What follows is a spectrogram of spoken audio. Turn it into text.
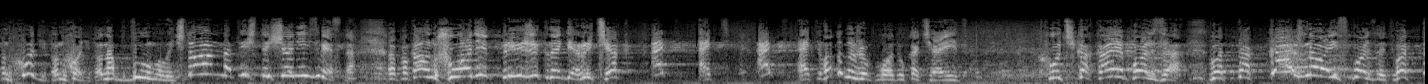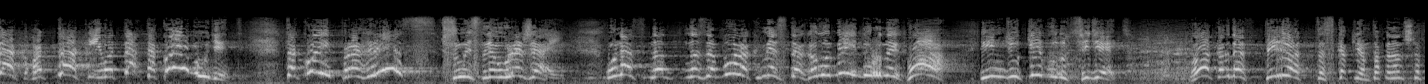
Он ходит, он ходит, он обдумывает. Что он напишет, еще неизвестно. А пока он ходит, привяжи к ноге рычаг. Ать, ать, ать, ать. Вот он уже воду качает. Хоть какая польза? Вот так каждого использовать. Вот так, вот так и вот так. Такое будет. Такой прогресс, в смысле урожай. У нас на, на заборах вместо голубей дурных, о, индюки будут сидеть. Вот когда вперед-то скакнем, только надо, чтобы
